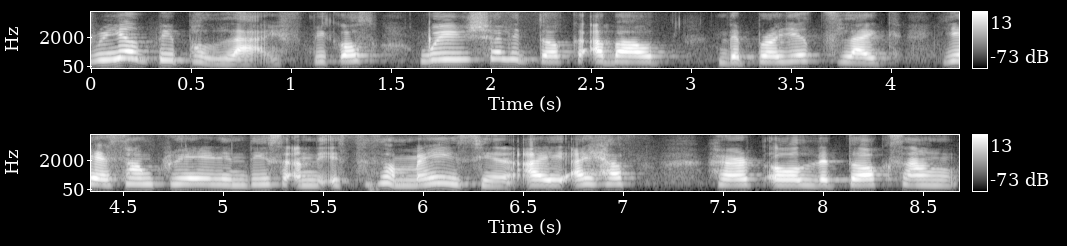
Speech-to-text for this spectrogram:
real people life because we usually talk about the projects like, yes, I'm creating this and it's amazing. I, I have heard all the talks and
